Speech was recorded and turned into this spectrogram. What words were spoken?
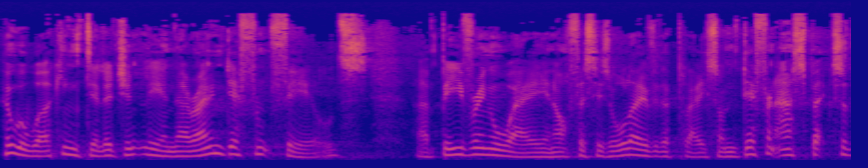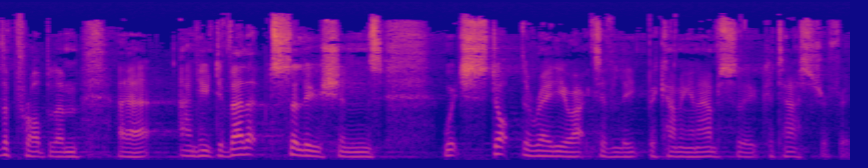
who were working diligently in their own different fields, uh, beavering away in offices all over the place on different aspects of the problem, uh, and who developed solutions which stopped the radioactive leak becoming an absolute catastrophe.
